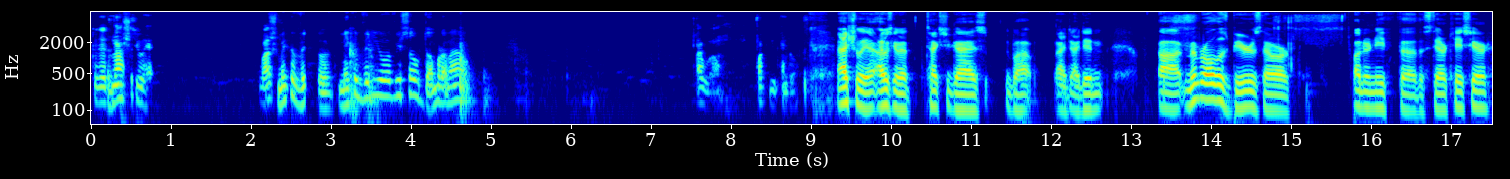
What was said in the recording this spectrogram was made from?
because it's not too. he- What? Just make a video. Make a video of yourself dumping them out. I will. Fuck you, Kendall. Actually, I was gonna text you guys but I, I didn't. Uh, remember all those beers that are underneath the the staircase here?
